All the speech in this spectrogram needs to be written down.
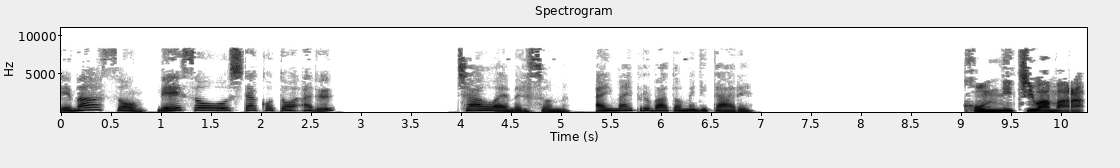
エマーソン、瞑想をしたことある Ciao Emerson, hai mai provato a meditare? こんにちはマラ。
